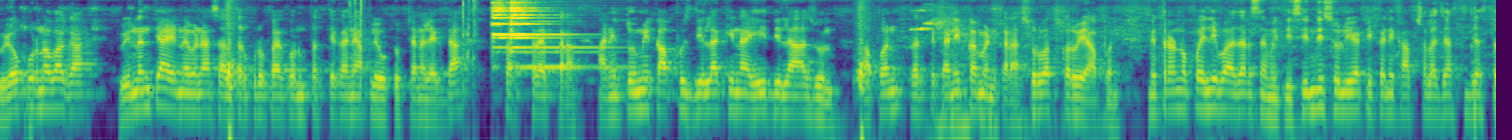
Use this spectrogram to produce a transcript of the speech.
व्हिडिओ पूर्ण बघा. विनंती आहे नवीन असाल तर कृपया करून प्रत्येकाने आपले यूट्यूब चॅनल एकदा सबस्क्राईब करा. आणि तुम्ही कापूस दिला की नाही दिला अजून. आपण प्रत्येकाने कमेंट करा. सुरुवात करूया आपण. मित्रांनो पहिली बाजार समिती सिंधी सोली या ठिकाणी कापसाला जास्तीत जास्त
